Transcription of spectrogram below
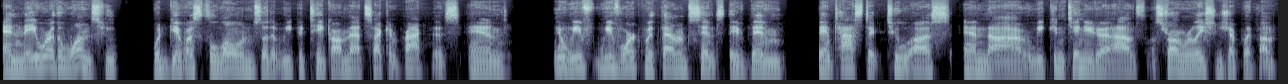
And they were the ones who would give us the loan so that we could take on that second practice. And, you know, we've, we've worked with them since. They've been fantastic to us and uh, we continue to have a strong relationship with them.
